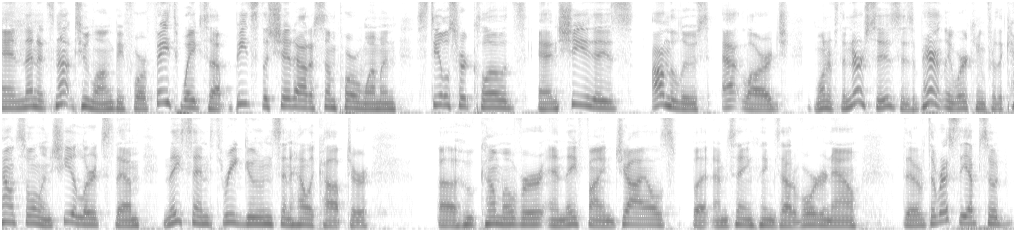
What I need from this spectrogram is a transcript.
And then it's not too long before Faith wakes up, beats the shit out of some poor woman, steals her clothes, and she is on the loose at large. One of the nurses is apparently working for the council, and she alerts them, and they send three goons in a helicopter. Uh, who come over and they find Giles, but I'm saying things out of order now. The, the rest of the episode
